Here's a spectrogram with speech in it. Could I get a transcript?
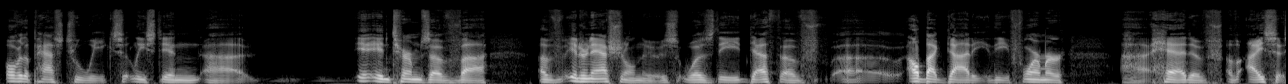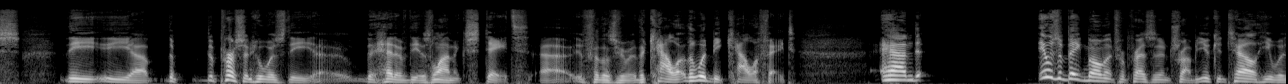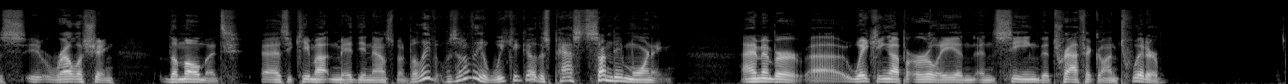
over the past two weeks, at least in uh, in terms of uh, of international news, was the death of uh, al Baghdadi, the former uh, head of, of ISIS, the the uh, the the person who was the uh, the head of the Islamic State, for those who the cal the would be caliphate, and it was a big moment for President Trump. You could tell he was relishing the moment as he came out and made the announcement. I believe it was only a week ago, this past Sunday morning. I remember uh, waking up early and, and seeing the traffic on Twitter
